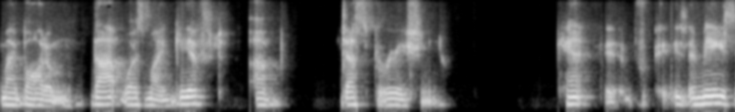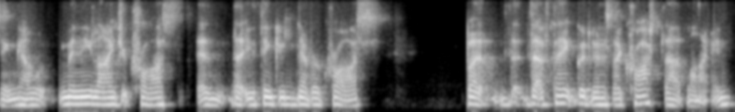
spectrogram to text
my bottom. That was my gift of desperation can't it's amazing how many lines you cross and that you think you'd never cross but that thank goodness i crossed that line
